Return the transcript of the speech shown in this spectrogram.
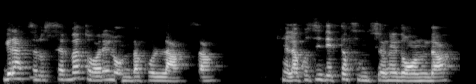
Grazie all'osservatore l'onda collassa, è la cosiddetta funzione d'onda.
